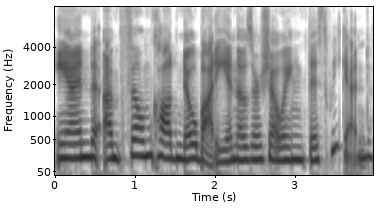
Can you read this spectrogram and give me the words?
and a film called Nobody, and those are showing this weekend.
